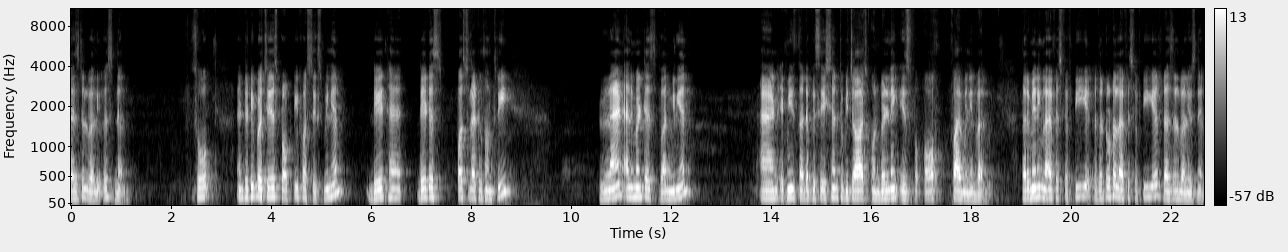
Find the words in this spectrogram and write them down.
residual value is nil so entity purchased property for 6 million date date is 1st july 2003 land element is 1 million and it means the depreciation to be charged on building is of 5 million value. The remaining life is 50, the total life is 50 years, residual value is nil.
